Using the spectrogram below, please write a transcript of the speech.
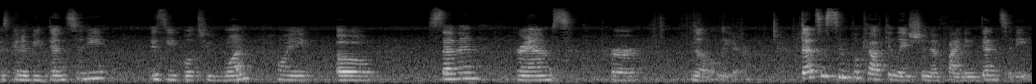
is going to be density is equal to 1.07 grams per milliliter. That's a simple calculation of finding density.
